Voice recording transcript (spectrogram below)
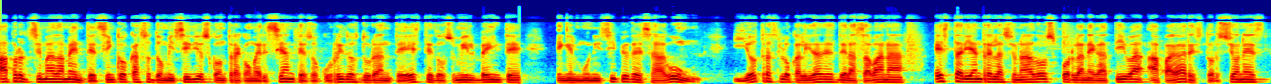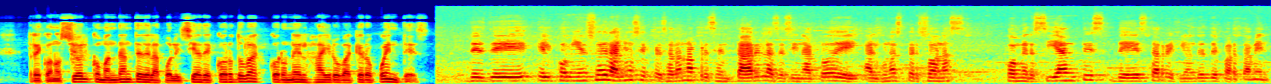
Aproximadamente cinco casos de homicidios contra comerciantes ocurridos durante este 2020 en el municipio de Sahagún y otras localidades de la Sabana estarían relacionados por la negativa a pagar extorsiones, reconoció el comandante de la Policía de Córdoba, coronel Jairo Vaquero Puentes. Desde el comienzo del año se empezaron a presentar el asesinato de algunas personas, comerciantes de esta región del departamento,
